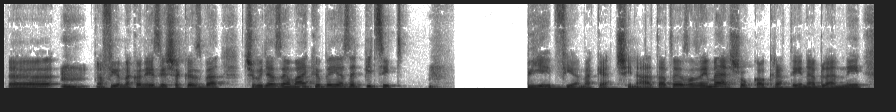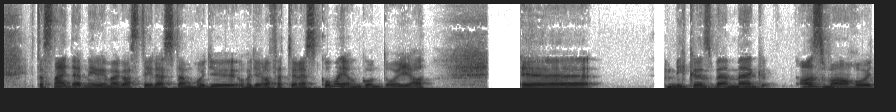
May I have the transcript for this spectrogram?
a filmnek a nézése közben, csak ugye ez a Michael Bay ez egy picit hülyébb filmeket csinál. Tehát ez azért mer sokkal kreténebb lenni. Itt a Snydernél meg azt éreztem, hogy, hogy alapvetően ezt komolyan gondolja. Miközben meg az van, hogy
